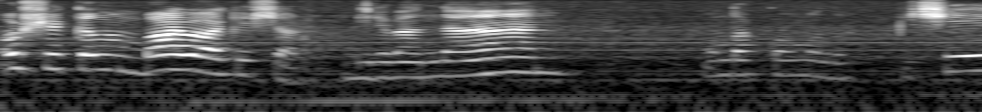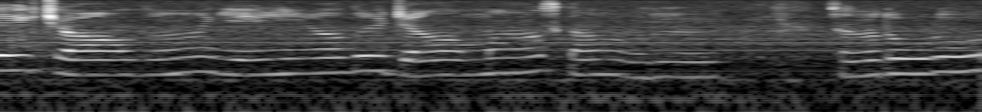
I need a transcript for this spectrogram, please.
Hoşçakalın. Bay bay arkadaşlar. Biri benden. 10 dakika olmadı. Bir şey çaldı, geri alacağım az kaldı. Sana doğru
